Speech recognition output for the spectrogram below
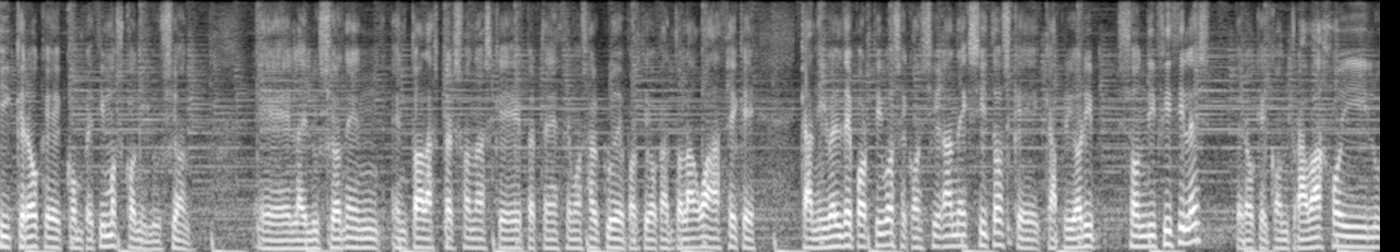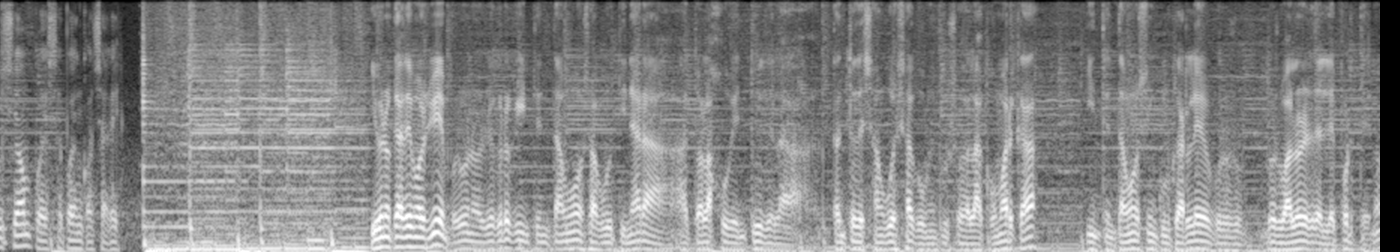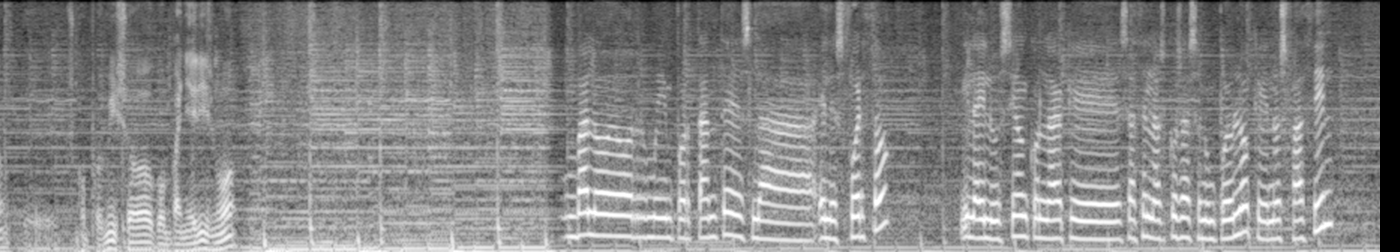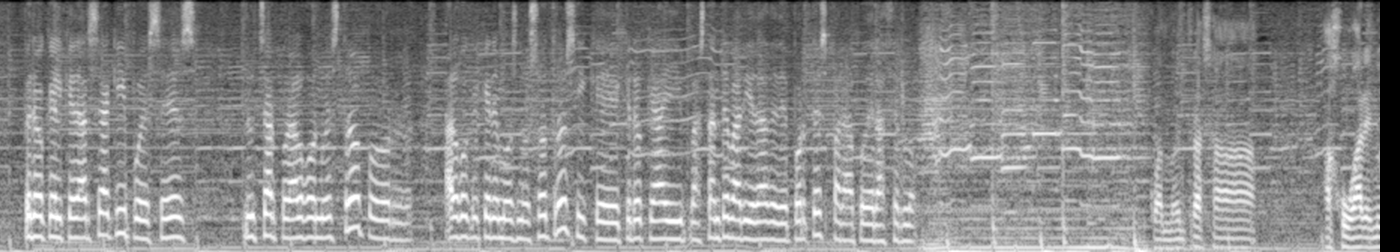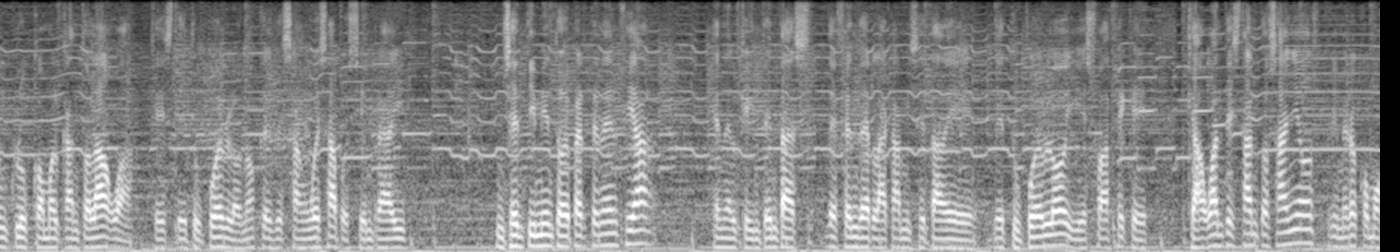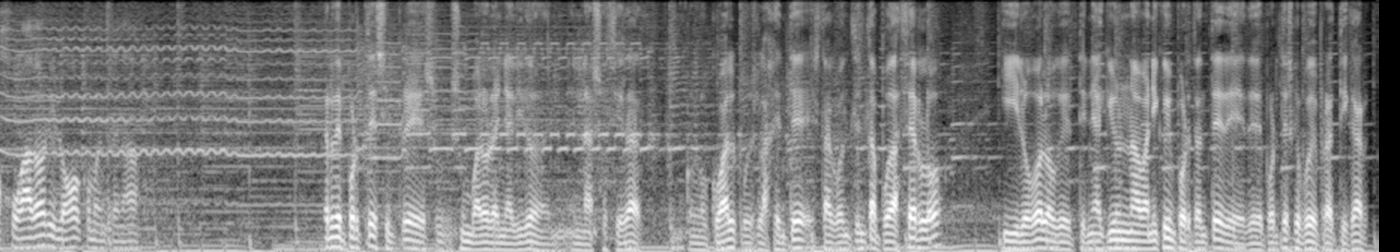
aquí creo que competimos con ilusión. Eh, la ilusión en, todas las personas que pertenecemos al Club Deportivo Cantolagua hace que, a nivel deportivo se consigan éxitos que, a priori son difíciles, pero que con trabajo e ilusión pues, se pueden conseguir. Y bueno, ¿qué hacemos bien? Pues bueno, yo creo que intentamos aglutinar a, toda la juventud, de la, tanto de Sangüesa como incluso de la comarca, intentamos inculcarle pues, los, valores del deporte, ¿no? Compromiso, compañerismo. Un valor muy importante es el esfuerzo y la ilusión con la que se hacen las cosas en un pueblo, que no es fácil, pero que el quedarse aquí pues es luchar por algo nuestro, por algo que queremos nosotros y que creo que hay bastante variedad de deportes para poder hacerlo. Cuando entras a, jugar en un club como el Cantolagua, que es de tu pueblo, ¿no? que es de Sangüesa, pues siempre hay un sentimiento de pertenencia en el que intentas defender la camiseta de, tu pueblo y eso hace que, aguantes tantos años, primero como jugador y luego como entrenador. El deporte siempre es un, valor añadido en, la sociedad, con lo cual pues la gente está contenta, puede hacerlo y luego lo que tenía aquí un abanico importante de deportes que puede practicar.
